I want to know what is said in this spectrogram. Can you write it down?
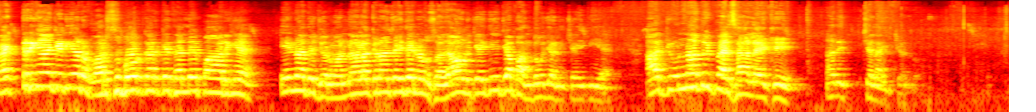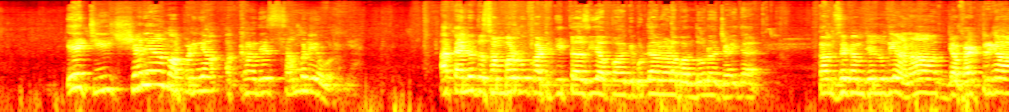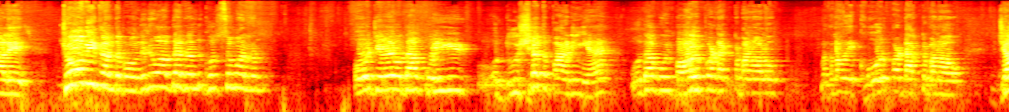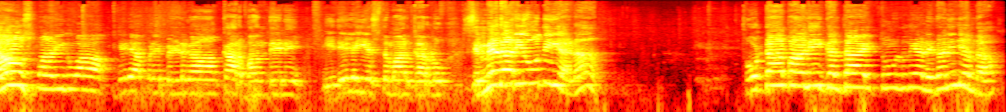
ਫੈਕਟਰੀਆਂ ਜਿਹੜੀਆਂ ਰਿਵਰਸ ਬੋਰ ਕਰਕੇ ਥੱਲੇ ਪਾ ਰਹੀਆਂ, ਇਹਨਾਂ ਤੇ ਜੁਰਮਾਨਾ ਲੱਗਣਾ ਚਾਹੀਦਾ, ਇਹਨਾਂ ਨੂੰ ਸਜ਼ਾ ਹੋਣੀ ਚਾਹੀਦੀ ਹੈ ਜਾਂ ਬੰਦ ਹੋ ਜਾਣੀ ਚਾਹੀਦੀ ਹੈ। ਅੱਜ ਉਹਨਾਂ ਤੋਂ ਹੀ ਪੈਸਾ ਲੈ ਕੇ ਆਦੇ ਚਲਾਈ ਚੱਲੋ। ਇਹ ਚੀਜ਼ ਸ਼ਰਿਆਮ ਆਪਣੀਆਂ ਅੱਖਾਂ ਦੇ ਸਾਹਮਣੇ ਹੋ ਰਹੀ ਹੈ। ਆ 3 ਦਸੰਬਰ ਨੂੰ ਇਕੱਠ ਕੀਤਾ ਸੀ ਆਪਾਂ ਕਿ ਬੁੱਢਾ ਨਾਲ ਬੰਦ ਹੋਣਾ ਚਾਹੀਦਾ ਹੈ। ਕਮ ਸੇ ਕਮ ਜੇ ਲੁਧਿਆਣਾ ਜਾਂ ਫੈਕਟਰੀਆਂ ਵਾਲੇ ਜੋ ਵੀ ਗੰਦ ਪਾਉਂਦੇ ਨੇ, ਉਹ ਆਪਦਾ ਗੰਦ ਖੁਦ ਸੰਭਾਲਣ। ਉਹ ਜੇ ਉਹਦਾ ਕੋਈ ਦੂਸ਼ਿਤ ਪਾਣੀ ਹੈ, ਉਹਦਾ ਕੋਈ ਬਾਇਓ ਪ੍ਰੋਡਕਟ ਬਣਾ ਲਓ। ਮਤਲਬ ਇੱਕ ਹੋਰ ਪ੍ਰੋਡਕਟ ਬਣਾਓ। ਜਾਂ ਉਸ ਪਾਣੀ ਨੂੰ ਆ ਜਿਹੜੇ ਆਪਣੇ ਬਿਲਡਿੰਗਾਂ ਘਰ ਬਣਦੇ ਨੇ, ਇਹਦੇ ਲਈ ਇਸਤੇਮਾਲ ਕਰ ਲਓ। ਜ਼ਿੰਮੇਵਾਰੀ ਉਹਦੀ ਹੈ ਨਾ। ਥੋੜਾ ਪਾਣੀ ਗੰਦਾ ਇਤੋਂ ਲੁਧਿਆਣੇ ਦਾ ਨਹੀਂ ਜਾਂਦਾ।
